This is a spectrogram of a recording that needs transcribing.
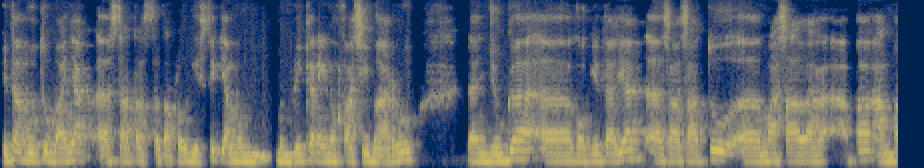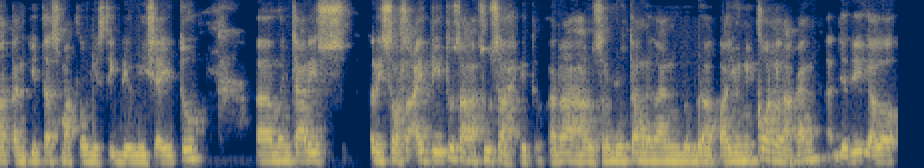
kita butuh banyak uh, startup startup logistik yang memberikan inovasi baru dan juga uh, kalau kita lihat uh, salah satu uh, masalah apa hambatan kita smart logistik di Indonesia itu uh, mencari resource IT itu sangat susah gitu karena harus rebutan dengan beberapa unicorn lah kan. Jadi kalau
